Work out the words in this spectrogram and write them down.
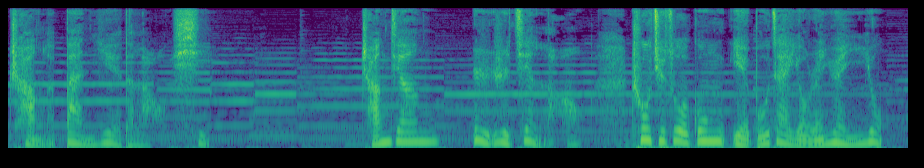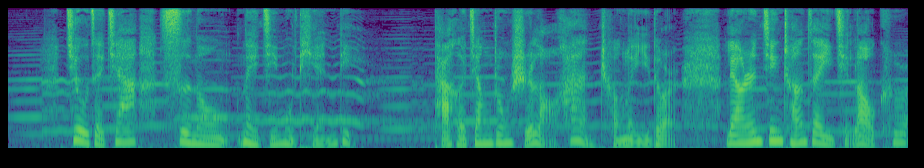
唱了半夜的老戏。长江日日渐老，出去做工也不再有人愿意用，就在家伺弄那几亩田地。他和江中石老汉成了一对儿，两人经常在一起唠嗑。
